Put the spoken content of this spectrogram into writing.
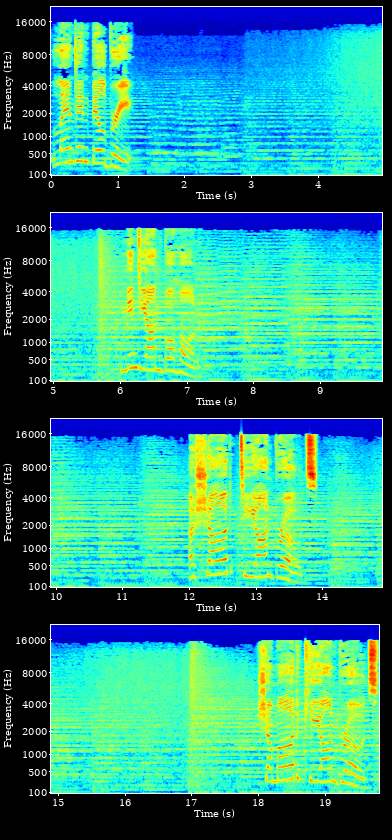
Landon Bilbrey. Mindyan Bohon. Ashad Tian Broads. Shamad Keon Broads.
